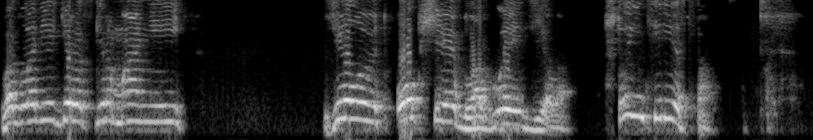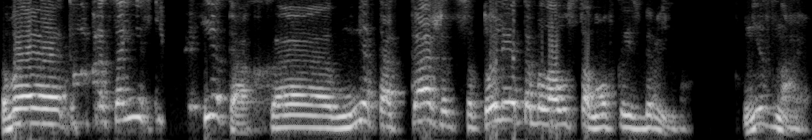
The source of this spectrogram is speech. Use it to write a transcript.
во главе с Германией делают общее благое дело. Что интересно, в коллаборационистских газетах, э, мне так кажется, то ли это была установка из Берлина. Не знаю.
